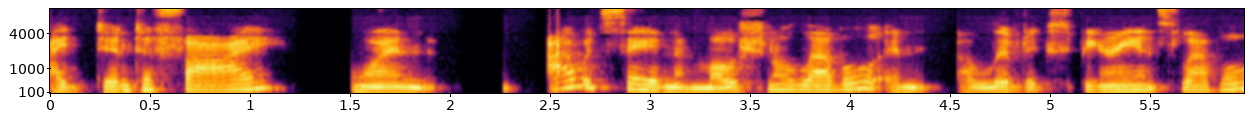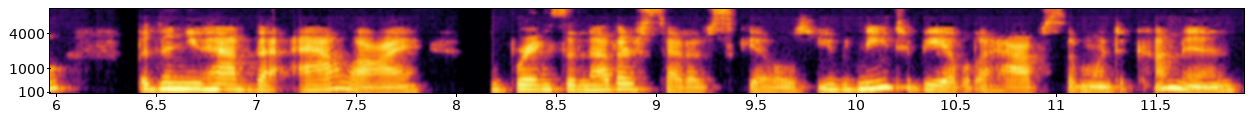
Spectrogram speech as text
identify on I would say an emotional level and a lived experience level, but then you have the ally who brings another set of skills. You need to be able to have someone to come in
